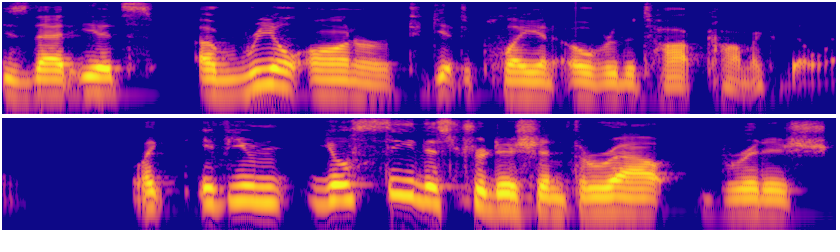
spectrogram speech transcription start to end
is that it's a real honor to get to play an over the top comic villain like if you you'll see this tradition throughout british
